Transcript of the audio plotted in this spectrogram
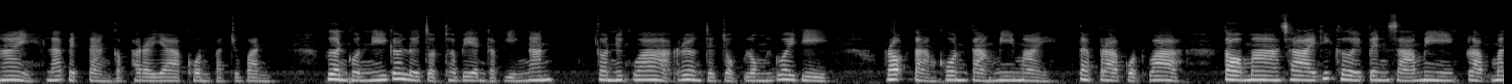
ให้และไปแต่งกับภรรยาคนปัจจุบัน เพื่อนคนนี้ก็เลยจดทะเบียนกับหญิงนั้น ก็นึกว่าเรื่องจะจบลงด้วยดี เพราะต่างคนต่างมีใหม่ แต่ปรากฏว่า ต่อมาชายที่เคยเป็นสามีกลับมา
